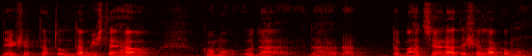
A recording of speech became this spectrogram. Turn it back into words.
deixa tanto da Mister Hall como o da, da, da, do Barra do Ceará, deixa lá como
